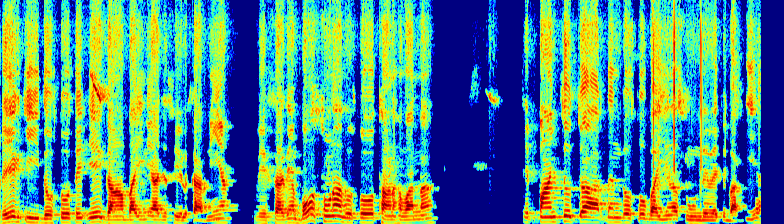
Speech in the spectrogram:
ਹਰੇਕ ਚੀਜ਼ ਦੋਸਤੋ ਤੇ ਇਹ ਗਾਂ ਬਾਈ ਨੇ ਅੱਜ ਸੇਲ ਕਰਨੀ ਆ। ਵੇਖ ਸਕਦੇ ਆ ਬਹੁਤ ਸੋਹਣਾ ਦੋਸਤੋ ਥਣ ਹਵਾਨਾ। ਤੇ 5 ਤੋਂ 4 ਦਿਨ ਦੋਸਤੋ ਬਾਈਆਂ ਦਾ ਸੂਨ ਦੇ ਵਿੱਚ ਬਾਕੀ ਆ।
